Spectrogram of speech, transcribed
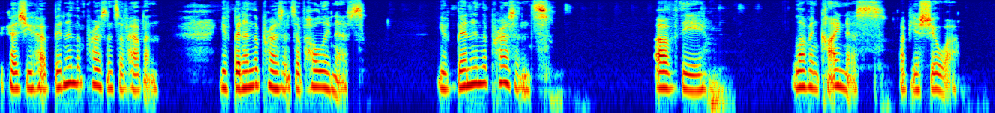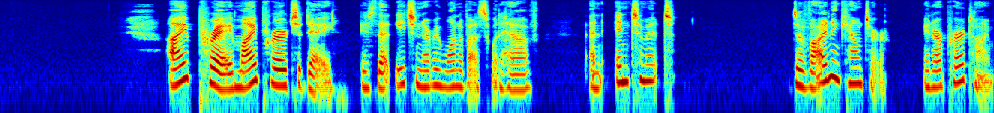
because you have been in the presence of heaven. You've been in the presence of holiness. You've been in the presence of the loving kindness of Yeshua. I pray, my prayer today is that each and every one of us would have an intimate, divine encounter in our prayer time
